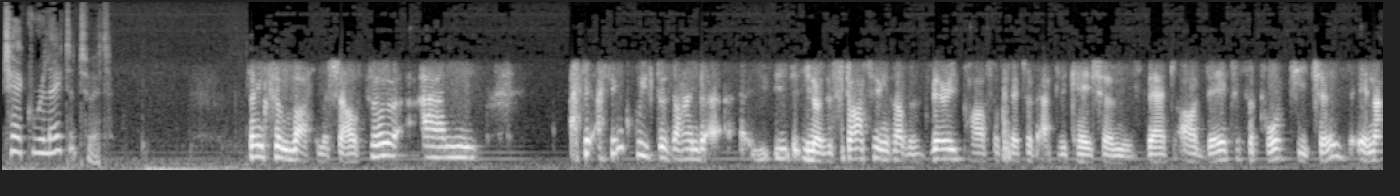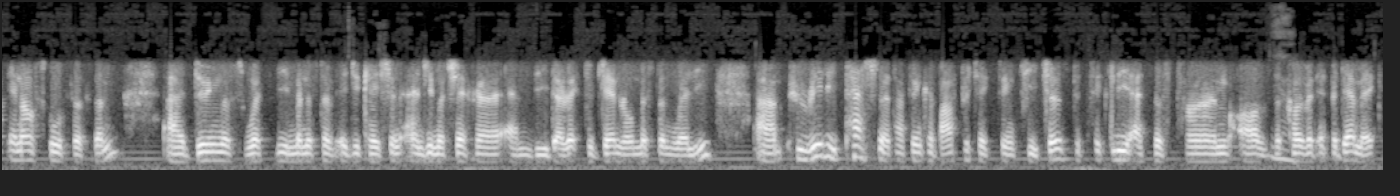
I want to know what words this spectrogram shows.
check related to it? Thanks a lot, Michelle. So, um, I, th- I, think we've designed, uh, you, you, know, the startings of a very powerful set of applications that are there to support teachers in, in our school system. Uh, doing this with the Minister of Education, Angie Motshekga, and the Director General, Mr. Mweli, um, who really passionate, I think, about protecting teachers, particularly at this time of the yeah. COVID epidemic.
